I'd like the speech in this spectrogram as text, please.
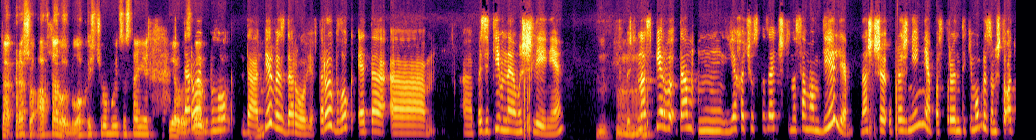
Так, хорошо. А второй блок из чего будет состоять? Первый второй здоровье. блок, да, mm -hmm. первое здоровье. Второй блок – это э, позитивное мышление. Mm -hmm. То есть у нас первый, там я хочу сказать, что на самом деле наши упражнения построены таким образом, что от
